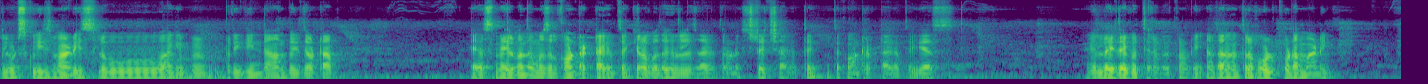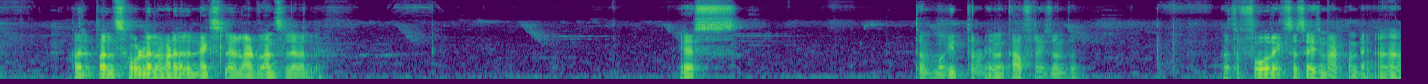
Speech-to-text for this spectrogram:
ಗ್ಲೂಟ್ ಸ್ಕ್ವೀಸ್ ಮಾಡಿ ಸ್ಲೋ ಆಗಿ breathe in down, breathe out up yes, ಮೇಲೆ ಬಂದಾಗ ಮಸಲ್ ಕಾಂಟ್ರಾಕ್ಟ್ ಆಗುತ್ತೆ, ಕೆಳಗೋದಾಗ ರಿಲೀಸ್ ಆಗುತ್ತೆ ನೋಡಿ ಸ್ಟ್ರೆಚ್ ಆಗುತ್ತೆ ಮತ್ತು ಕಾಂಟ್ರಾಕ್ಟ್ ಆಗುತ್ತೆ ಎಸ್ ಎಲ್ಲ ಇದೇ ಗೊತ್ತಿರಬೇಕು ನೋಡಿ, ಅದಾದ ನಂತರ ಹೋಲ್ಡ್ ಕೂಡ ಮಾಡಿ. ಅದ್ರಲ್ಲಿ ಪಲ್ಸ್ ಹೋಲ್ಡ್ ಎಲ್ಲ ಮಾಡಿದ್ರೆ next level advance level yes ಮುಗೀತು ನೋಡಿ ನನ್ನ ಕಾಫ್ ರೈಸ್ ಒಂದು. ಮತ್ತು ಫೋರ್ ಎಕ್ಸಸೈಸ್ ಮಾಡಿಕೊಂಡೆ. ಹಾಂ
